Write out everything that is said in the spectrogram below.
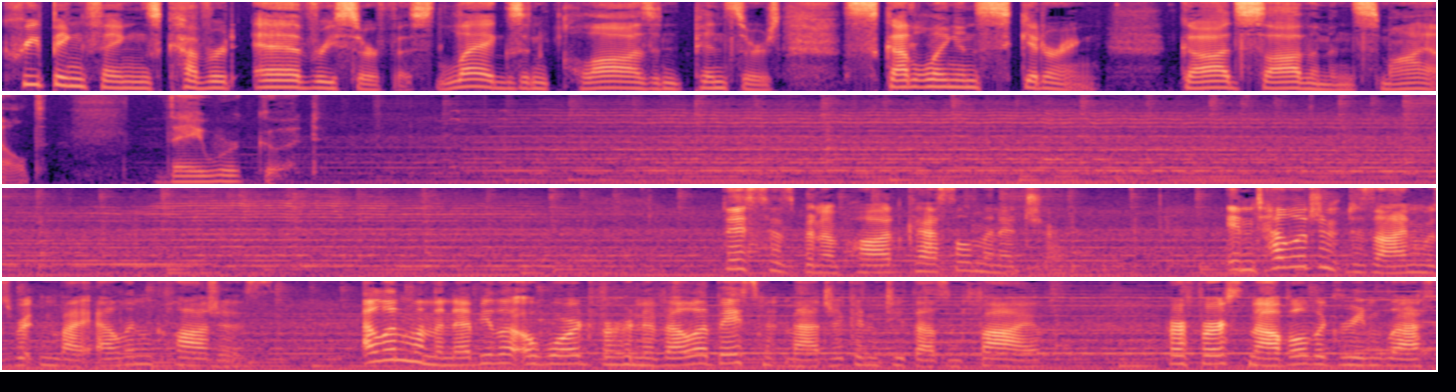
Creeping things covered every surface legs and claws and pincers, scuttling and skittering. God saw them and smiled. They were good. This has been a Podcastle miniature. Intelligent Design was written by Ellen Klages. Ellen won the Nebula Award for her novella Basement Magic in 2005. Her first novel, The Green Glass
